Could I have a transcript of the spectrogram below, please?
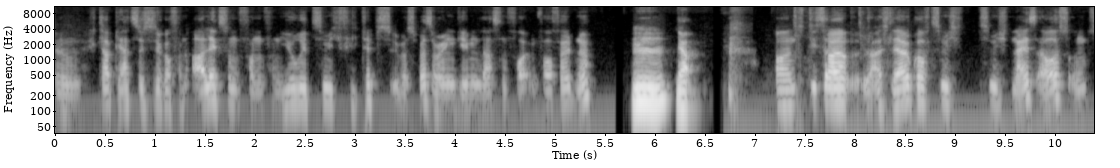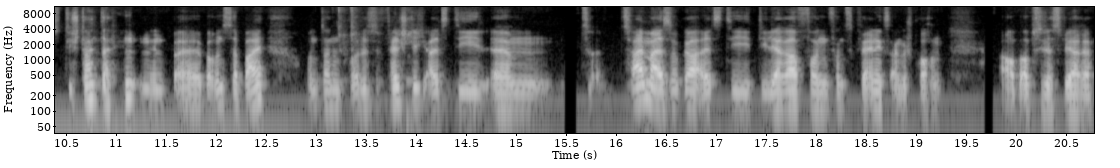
Ähm, ich glaube, die hat sich sogar von Alex und von, von Yuri ziemlich viel Tipps über Sponsoring geben lassen vor, im Vorfeld, ne? Mhm, ja. Und die sah als Croft ziemlich, ziemlich nice aus und die stand dann hinten in, bei, bei uns dabei. Und dann wurde sie fälschlich als die, ähm, zweimal sogar als die, die Lehrer von, von Square Enix angesprochen. Ob, ob sie das wäre.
